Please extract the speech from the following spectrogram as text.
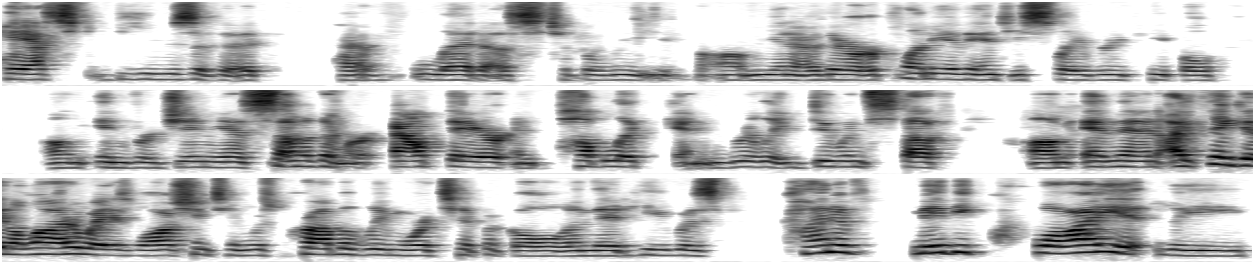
past views of it have led us to believe. Um, you know, there are plenty of anti-slavery people um, in Virginia. Some of them are out there and public and really doing stuff. Um, and then I think in a lot of ways, Washington was probably more typical in that he was kind of maybe quietly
